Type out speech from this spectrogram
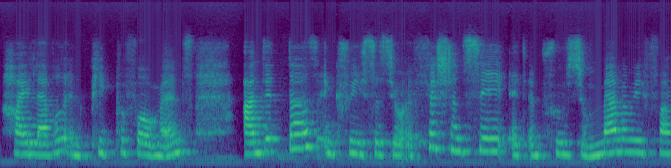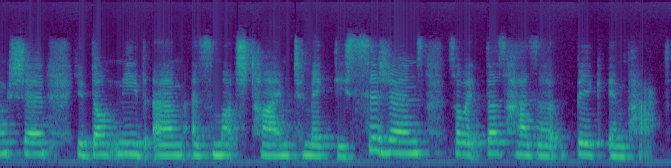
high level in peak performance and it does increases your efficiency it improves your memory function you don't need um, as much time to make decisions so it does has a big impact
